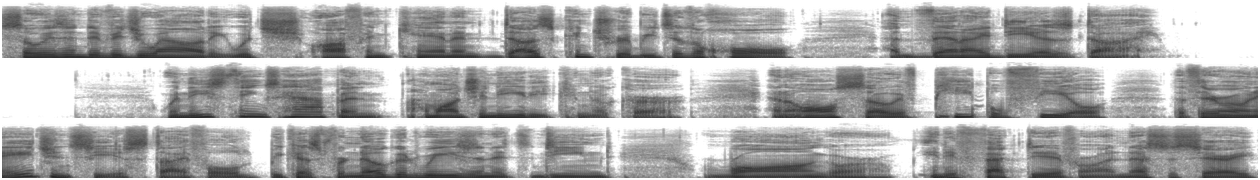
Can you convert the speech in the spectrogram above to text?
so is individuality, which often can and does contribute to the whole, and then ideas die. When these things happen, homogeneity can occur. And also, if people feel that their own agency is stifled because for no good reason it's deemed wrong or ineffective or unnecessary,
